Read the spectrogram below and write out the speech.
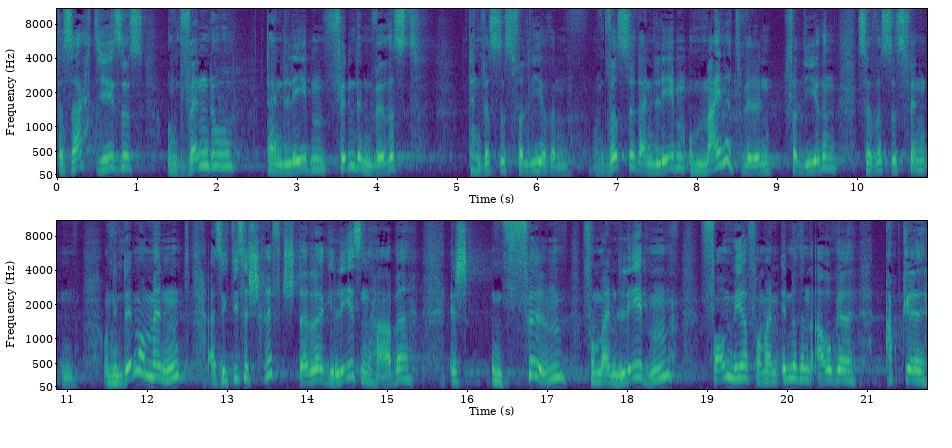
da sagt Jesus, und wenn du dein Leben finden wirst, dann wirst du es verlieren. Und wirst du dein Leben um meinetwillen verlieren, so wirst du es finden. Und in dem Moment, als ich diese Schriftstelle gelesen habe, ist ein Film von meinem Leben vor mir, vor meinem inneren Auge abge,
